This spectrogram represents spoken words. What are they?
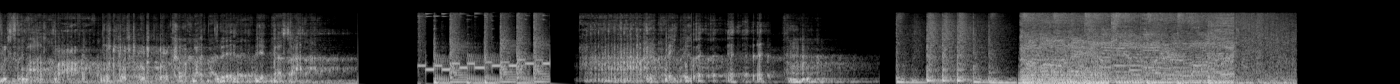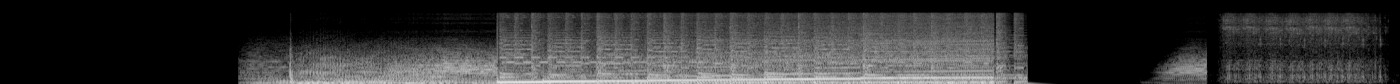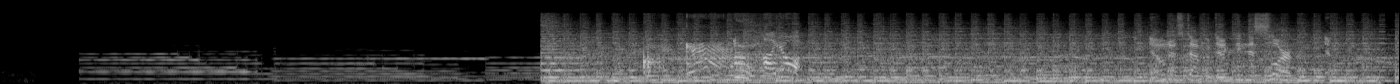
Bismillah, depassar. Ayo! No, stop protecting the slurp.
